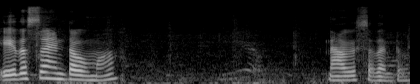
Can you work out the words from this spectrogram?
ఏదొస్తాయంటావమ్మా? నాకు వస్తుంది అంటావు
